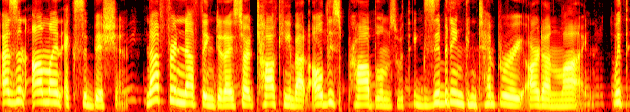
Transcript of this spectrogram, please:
as an online exhibition. Not for nothing did I start talking about all these problems with exhibiting contemporary art online, with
